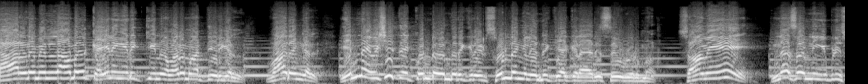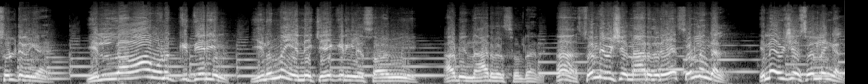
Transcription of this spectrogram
காரணம் இல்லாமல் கைலங்கிரிக்கு வரமாட்டீர்கள். வாருங்கள் என்ன விஷயத்தை கொண்டு வந்திருக்கிறீர்கள் சொல்லுங்கள் என்று கேட்கிறாரு சிவபெருமான். சாமி என்ன சாமி நீங்க இப்படி சொல்லிட்டுருங்க எல்லாம் உனக்கு தெரியும். இருந்தும் என்னை கேட்கிறீங்களே சுவாமி அப்படின்னு நாரதர் சொல்றாரு. சொல்லி சொல்லு விஷயம் நாரதரே சொல்லுங்கள். என்ன விஷயம் சொல்லுங்கள்?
